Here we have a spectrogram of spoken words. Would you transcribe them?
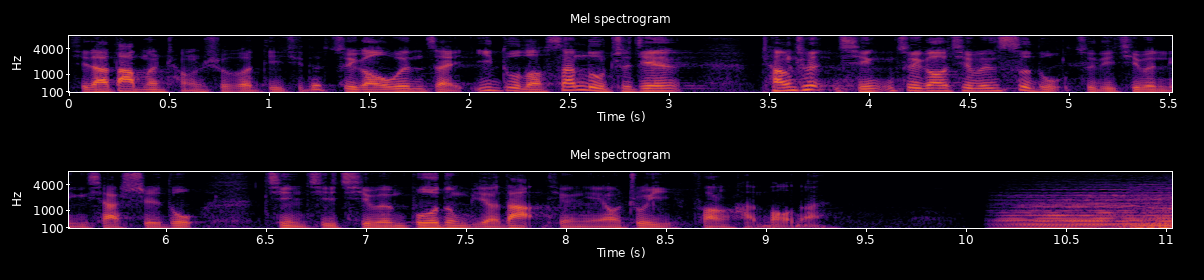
其他大部分城市和地区的最高温在一度到三度之间。长春晴，最高气温四度，最低气温零下十度。近期气温波动比较大，请您要注意防寒保暖。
